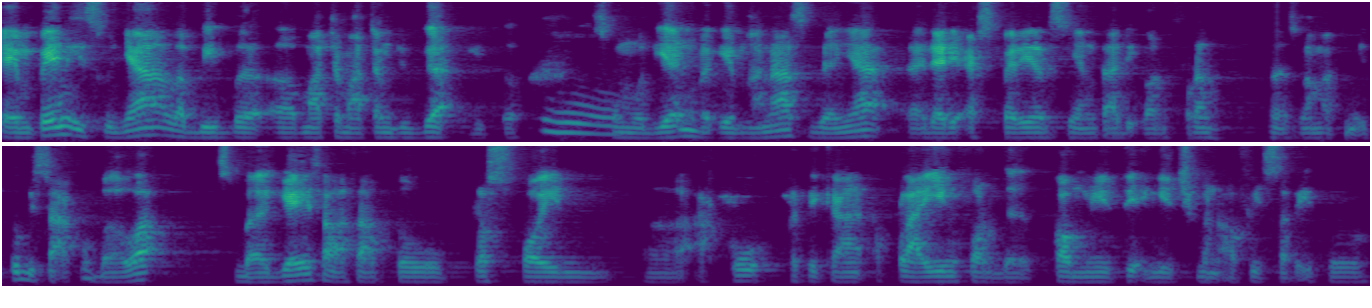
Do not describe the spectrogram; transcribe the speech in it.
campaign isunya lebih uh, macam-macam juga gitu. Hmm. Kemudian bagaimana sebenarnya dari experience yang tadi conference dan segala macam itu bisa aku bawa sebagai salah satu plus point uh, aku ketika applying for the community engagement officer itu.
